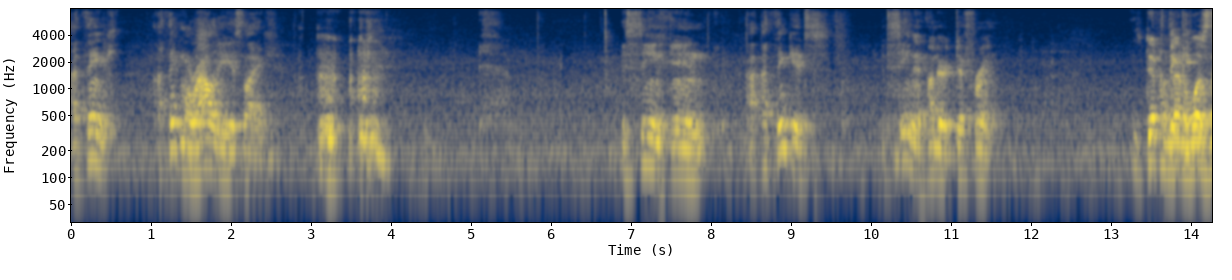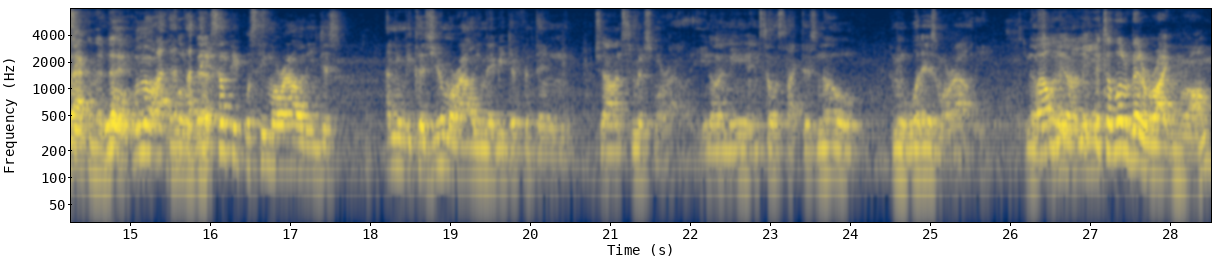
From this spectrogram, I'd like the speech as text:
I think, I think morality is like, is seen in, I, I think it's, it's seen in under different. It's different than it was see- back in the day. Well, no, I, I, I think some people see morality just, I mean, because your morality may be different than John Smith's morality. You know what I mean? And so it's like there's no, I mean, what is morality? You know, Well, you know what I mean? it's a little bit of right and wrong,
